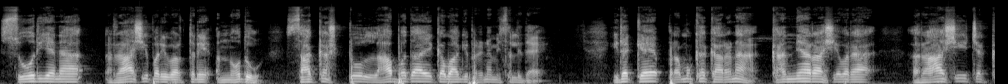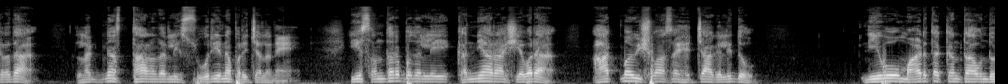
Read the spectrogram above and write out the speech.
ಸೂರ್ಯನ ರಾಶಿ ಪರಿವರ್ತನೆ ಅನ್ನೋದು ಸಾಕಷ್ಟು ಲಾಭದಾಯಕವಾಗಿ ಪರಿಣಮಿಸಲಿದೆ. ಇದಕ್ಕೆ ಪ್ರಮುಖ ಕಾರಣ ಕನ್ಯಾ ರಾಶಿಯವರ ರಾಶಿ ಚಕ್ರದ ಲಗ್ನ ಸ್ಥಾನದಲ್ಲಿ ಸೂರ್ಯನ ಪರಿಚಲನೆ. ಈ ಸಂದರ್ಭದಲ್ಲಿ ಕನ್ಯಾ ರಾಶಿಯವರ ಆತ್ಮವಿಶ್ವಾಸ ಹೆಚ್ಚಾಗಲಿದ್ದು, ನೀವು ಮಾಡತಕ್ಕಂಥ ಒಂದು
